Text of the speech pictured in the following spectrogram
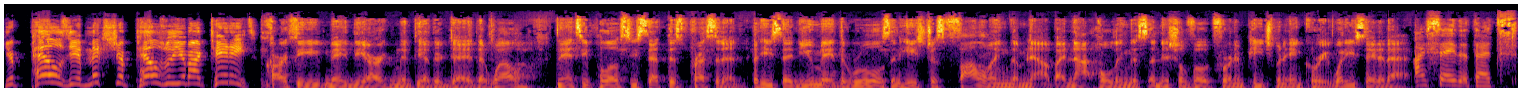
Your pills, you mixed your pills with your martinis. McCarthy made the argument the other day that, well, Nancy Pelosi set this precedent, but he said you made the rules and he's just following them now by not holding this initial vote for an impeachment inquiry. What do you say to that? I say that that's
